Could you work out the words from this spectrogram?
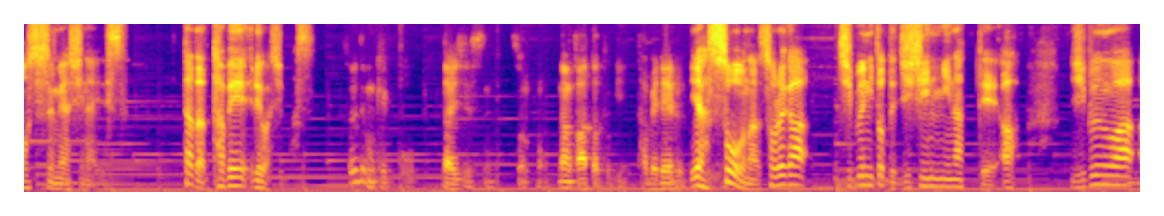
おすすめはしないです。ただ食べれはします。それでも結構大事ですね。その、なんかあった時に食べれる。いや、そうなんそれが自分にとって自信になって、あ自分は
